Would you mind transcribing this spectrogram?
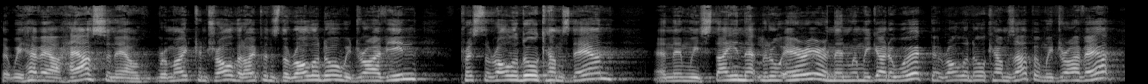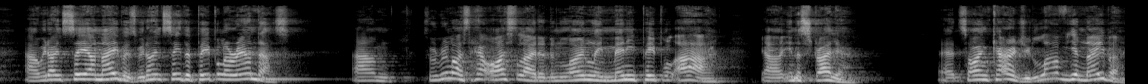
that we have our house and our remote control that opens the roller door. We drive in, press the roller door, comes down, and then we stay in that little area. And then when we go to work, the roller door comes up and we drive out. Uh, we don't see our neighbours, we don't see the people around us. Um, so we realise how isolated and lonely many people are uh, in Australia. And so I encourage you love your neighbour,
